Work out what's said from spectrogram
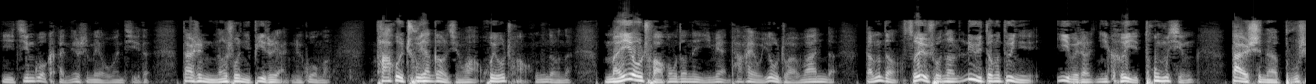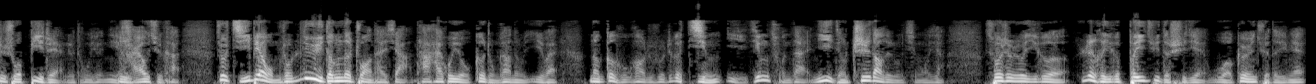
你经过肯定是没有问题的。但是你能说你闭着眼睛过吗？它会出现各种情况，会有闯红灯的，没有闯红灯的一面，它还有右转弯的等等。所以说呢，绿灯对你。意味着你可以通行，但是呢，不是说闭着眼睛通行，你还要去看。就即便我们说绿灯的状态下，它还会有各种各样的意外，那更何况就是说这个井已经存在，你已经知道这种情况下，所以说一个任何一个悲剧的事件，我个人觉得应该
